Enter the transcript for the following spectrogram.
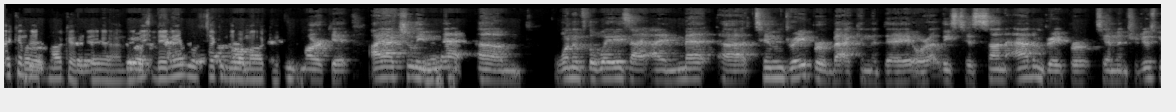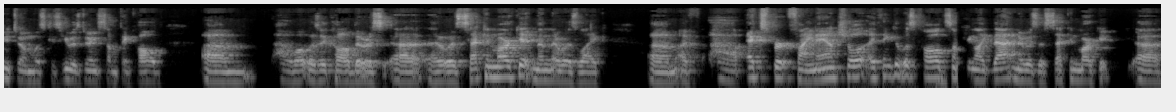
secondary market. Yeah, the, the name was secondary market. Market. I actually yeah. met um, one of the ways I, I met uh, Tim Draper back in the day, or at least his son Adam Draper. Tim introduced me to him was because he was doing something called um, uh, what was it called? There was uh, it was second market, and then there was like um, a, uh, expert financial, I think it was called something like that, and it was a second market uh,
